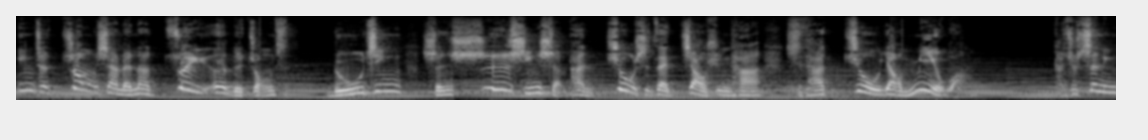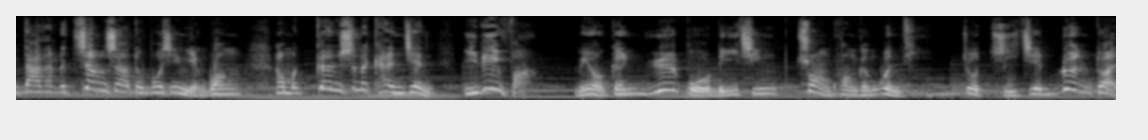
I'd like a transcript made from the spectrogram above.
因着种下了那罪恶的种子，如今神施行审判，就是在教训他，使他就要灭亡。感谢圣灵大大的降下突破性眼光，让我们更深的看见以利法没有跟约伯厘清状况跟问题，就直接论断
